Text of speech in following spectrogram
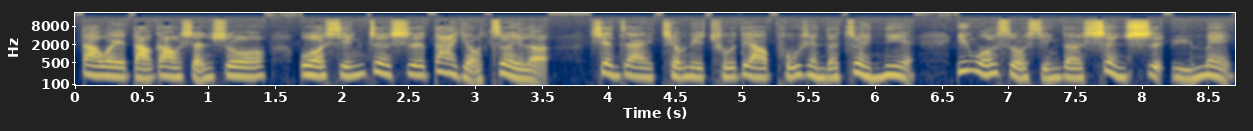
大卫祷告神说：“我行这事大有罪了，现在求你除掉仆人的罪孽，因我所行的甚是愚昧。”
